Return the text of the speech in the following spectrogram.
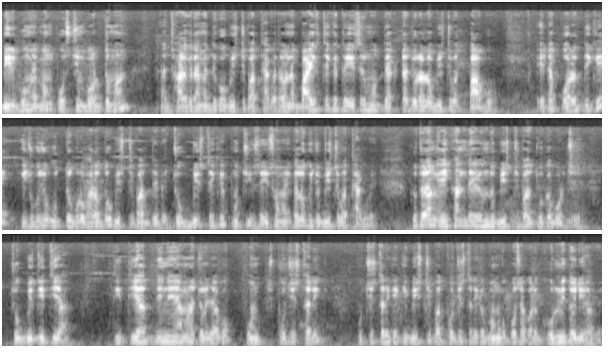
বীরভূম এবং পশ্চিম বর্ধমান ঝাড়গ্রামের দিকেও বৃষ্টিপাত থাকবে। তার মানে বাইশ থেকে তেইশের মধ্যে একটা জোরালো বৃষ্টিপাত পাবো। এটা পরের দিকে কিছু কিছু উত্তর পূর্ব ভারতেও বৃষ্টিপাত দেবে, চব্বিশ থেকে পঁচিশ, এই সময়কালেও কিছু বৃষ্টিপাত থাকবে। সুতরাং এইখান থেকে কিন্তু বৃষ্টিপাত ঢুকে পড়ছে চব্বিশ দ্বিতীয়া। তৃতীয়ার দিনে আমরা চলে যাব পঁচিশ তারিখ। পঁচিশ তারিখে কি বৃষ্টিপাত? পঁচিশ তারিখে বঙ্গোপসাগরে ঘূর্ণি তৈরি হবে।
